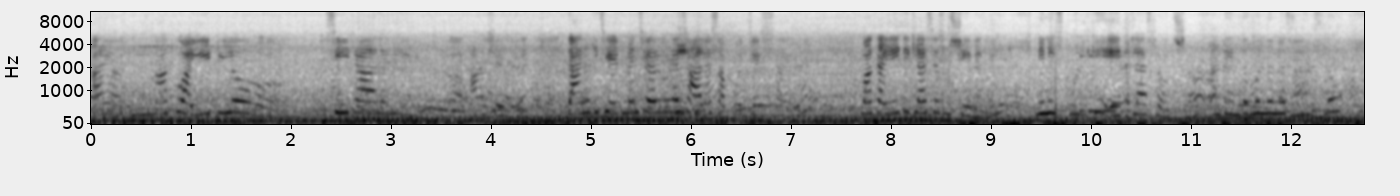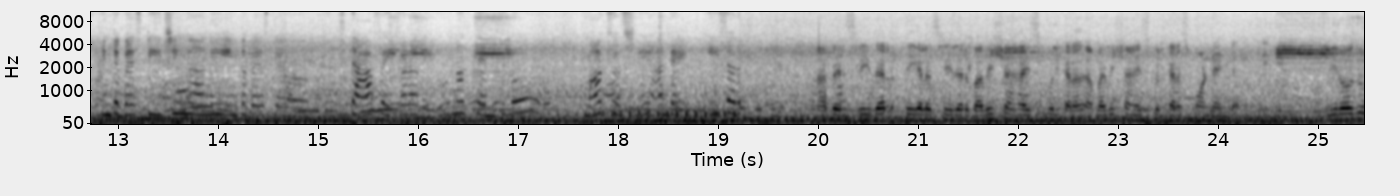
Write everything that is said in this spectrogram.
I- నాకు ఐఐటిలో సీట్ రావాలని uh, ఆశ. దానికి చైర్మన్ సార్ కూడా చాలా సపోర్ట్ చేస్తారు మాకు ఐఐటి క్లాసెస్ వచ్చేదండి నేను ఈ స్కూల్కి ఎయిత్ క్లాస్లో వచ్చిన. అంటే ఇంతకుముందు ఉన్న స్కూల్స్లో ఇంత బెస్ట్ టీచింగ్ కానీ ఇంత బెస్ట్ స్టాఫ్ ఎక్కడా లేదు నాకు టెన్త్లో మార్క్స్ వచ్చినాయి. అంటే ఈసారి నా పేరు శ్రీధర్ తీగల శ్రీధర్ భవిష్య హై స్కూల్ కర భవిష్య హై స్కూల్ కరెస్పాండెంట్. ఈరోజు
